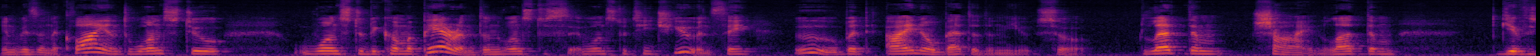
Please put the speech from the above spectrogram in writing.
in within a client wants to wants to become a parent and wants to wants to teach you and say ooh but i know better than you. So let them shine let them give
